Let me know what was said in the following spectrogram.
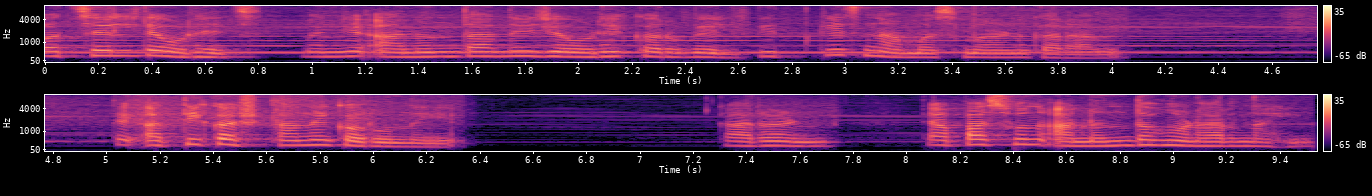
पचेल तेवढेच म्हणजे आनंदाने जेवढे करवेल तितकेच नामस्मरण करावे. ते अतिकष्टाने करू नये. कारण त्यापासून आनंद होणार नाही.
